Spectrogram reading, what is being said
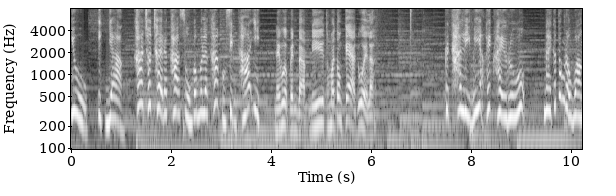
อยู่ อีกอย่างค่าชดเชยราคาสูงกว่ามูลค่าของสินค้าอีก ในเมื่อเป็นแบบนี้ทำไมต้องแก้ด้วยล่ะ ประธานหลีไม่อยากให้ใครรู้ นายก็ต้องระวัง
